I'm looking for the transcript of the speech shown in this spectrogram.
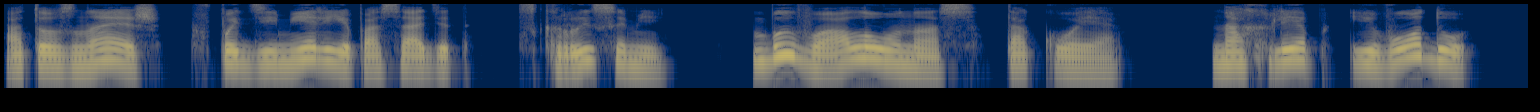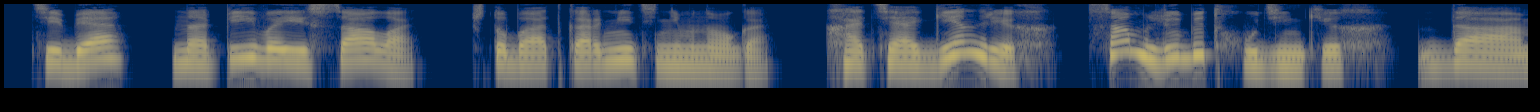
А то, знаешь, в подземелье посадят с крысами Бывало у нас такое. На хлеб и воду, тебя на пиво и сало, чтобы откормить немного. Хотя Генрих сам любит худеньких. Да.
